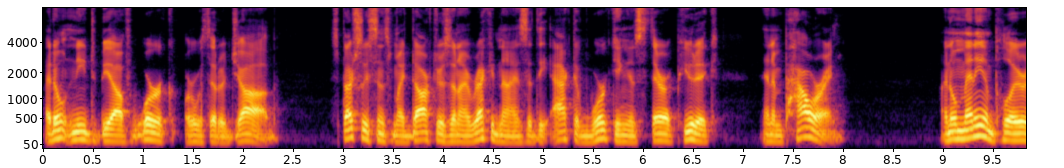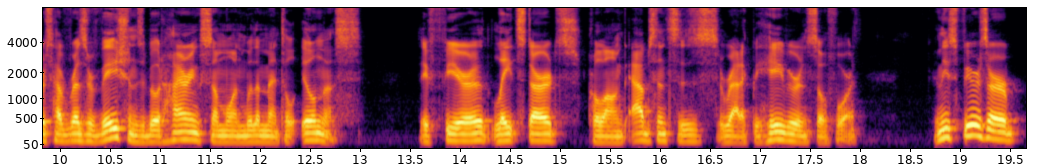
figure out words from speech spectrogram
I don't need to be off work or without a job, especially since my doctors and I recognize that the act of working is therapeutic and empowering. I know many employers have reservations about hiring someone with a mental illness. They fear late starts, prolonged absences, erratic behavior, and so forth. And these fears are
